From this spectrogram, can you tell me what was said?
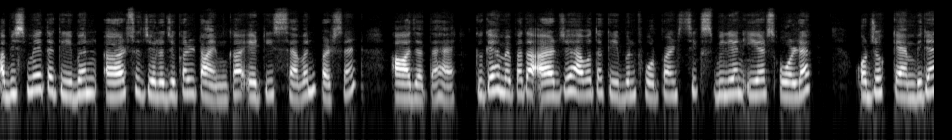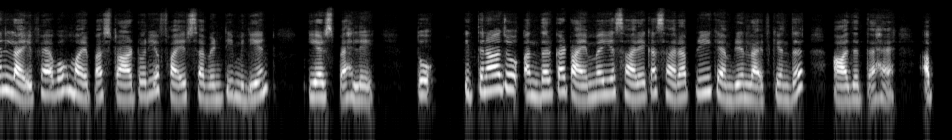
अब इसमें तकरीबन अर्थ जियोलॉजिकल टाइम का 87 परसेंट आ जाता है, क्योंकि हमें पता अर्थ जो है वो तकरीबन 4.6 बिलियन ईयर्स ओल्ड है, और जो कैम्बियन लाइफ है वो हमारे पास स्टार्ट हो रही है 570 मिलियन ईयर्स पहले। इतना जो अंदर का टाइम है, ये सारे का सारा प्री कैम्ब्रियन लाइफ के अंदर आ जाता है। अब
